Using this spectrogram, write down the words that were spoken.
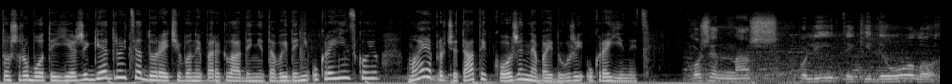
Тож роботи Єжи Гедройця, до речі, вони перекладені та видані українською, має прочитати кожен небайдужий українець. Кожен наш політик, ідеолог,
